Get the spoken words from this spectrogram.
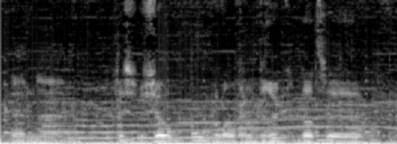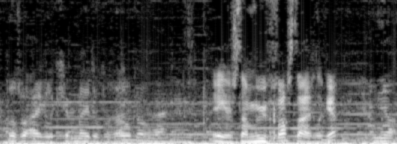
En eh, het is zo ongelooflijk druk dat, dat we eigenlijk geen meter vooruit komen. Hé, we staan muurvast eigenlijk, hè? Ja.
